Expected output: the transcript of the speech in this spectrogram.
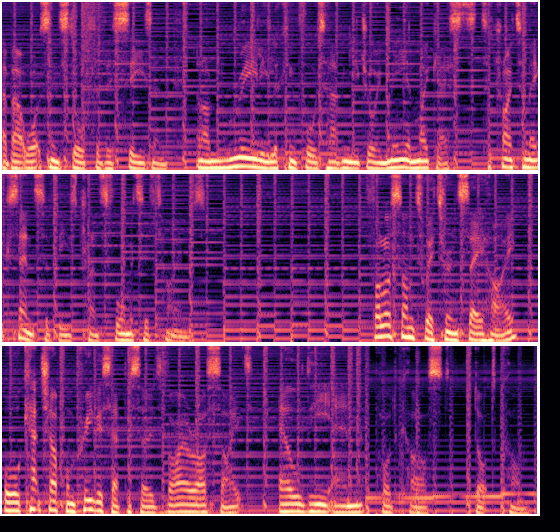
about what's in store for this season, and I'm really looking forward to having you join me and my guests to try to make sense of these transformative times. Follow us on Twitter and say hi, or catch up on previous episodes via our site ldnpodcast.com.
